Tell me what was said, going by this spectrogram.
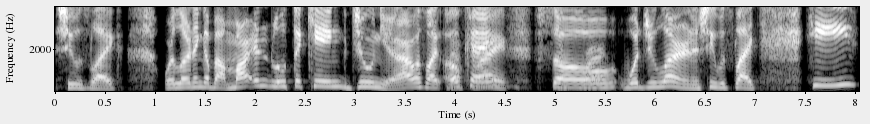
She was like, "We're learning about Martin Luther King Jr." I was like, "Okay." right. So That's what'd you learn? And she was like, "He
